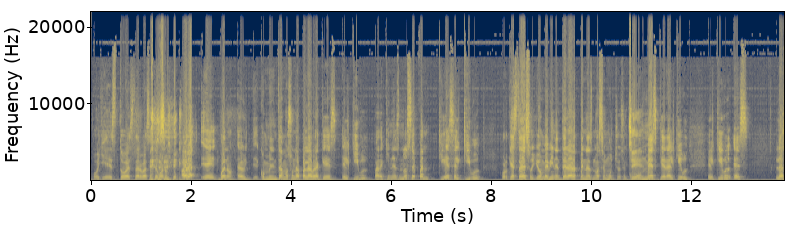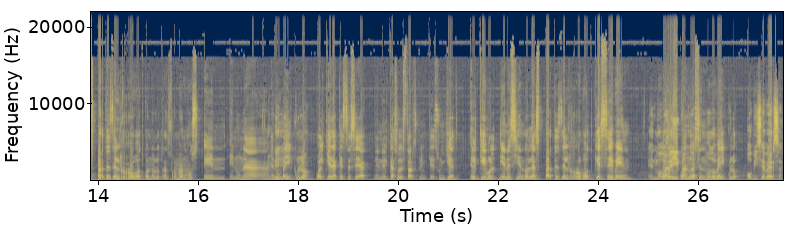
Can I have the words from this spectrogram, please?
Oye, esto va a estar bastante bueno. Sí. Ahora, eh, bueno, ahorita comentamos una palabra que es el kibble. Para quienes no sepan qué es el kibble, porque hasta eso yo me vine a enterar apenas no hace mucho, hace como Sí. un mes que era el kibble. El kibble es las partes del robot cuando lo transformamos en, en una En en, un vehículo. vehículo, cualquiera que este sea, en el caso de Starscream que es un jet, el kibble viene siendo las partes del robot que se ven En modo cuan- vehículo. cuando es en modo vehículo. O viceversa.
